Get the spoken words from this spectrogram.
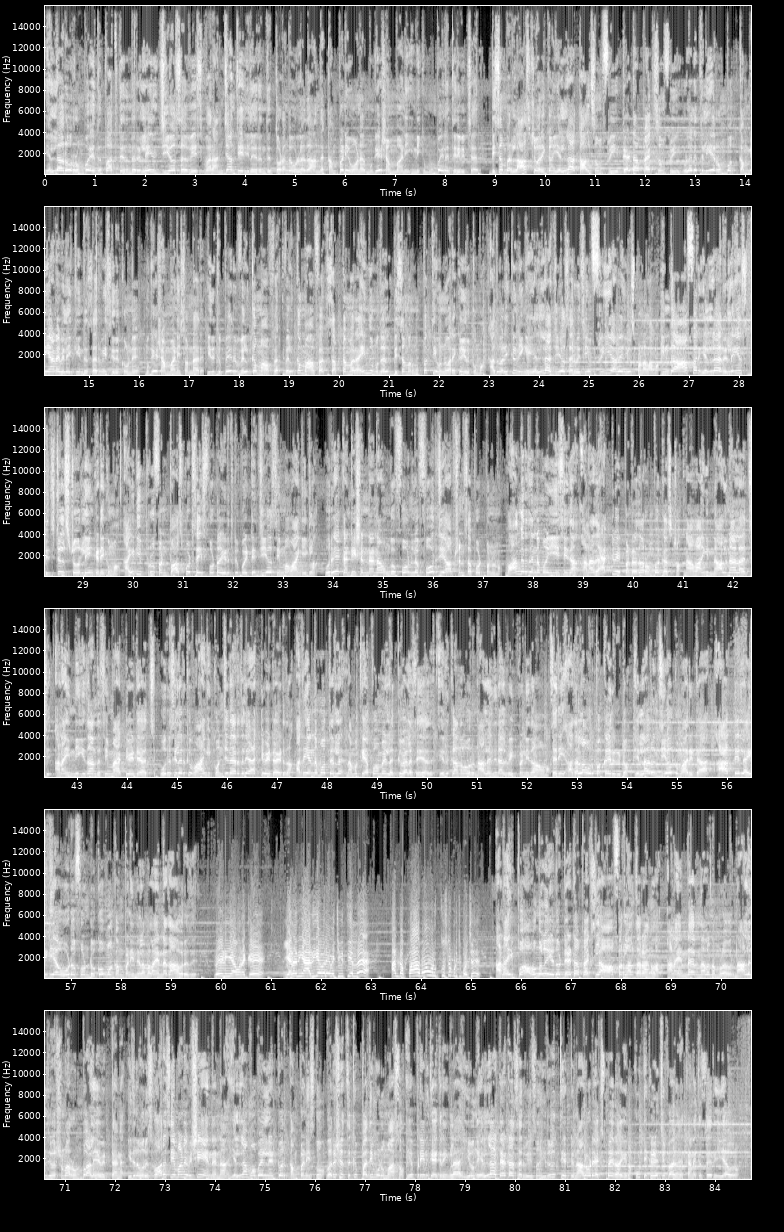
எல்லாரும் ரொம்ப எதிர்பார்த்துட்டு இருந்த ரிலையன்ஸ் ஜியோ சர்வீஸ் வர அஞ்சாம் தேதியில இருந்து தொடங்க உள்ளதா அந்த கம்பெனி ஓனர் முகேஷ் அம்பானி இன்னைக்கு மும்பையில தெரிவிச்சார். டிசம்பர் லாஸ்ட் வரைக்கும் எல்லா கால்ஸும் ஃப்ரீ டேட்டா பேக்ஸும் ஃப்ரீ உலகத்திலேயே ரொம்ப கம்மியான விலைக்கு இந்த சர்வீஸ் இருக்கும்னு முகேஷ் அம்பானி சொன்னாரு. இதுக்கு பேரு welcome offer welcome offer September ஐந்து முதல் டிசம்பர் முப்பத்தி ஒன்னு வரைக்கும் இருக்குமா? அது வரைக்கும் நீங்க எல்லா ஜியோ சர்வீஸையும் ஃப்ரீயாவே யூஸ் பண்ணலாமா? இந்த ஆஃபர் எல்லா ரிலையன்ஸ் டிஜிட்டல் ஸ்டோர்லயும் கிடைக்குமா? ID proof and passport size photo எடுத்துட்டு போயிட்டு ஜியோ சிம்மை வாங்கிக்கலாம். ஒரே கண்டிஷன் என்னன்னா உங்க போன்ல ஃபோர் ஜி ஆப்ஷன் சப்போர்ட் பண்ணணும். வாங்குறது என்னமோ ஈஸி தான். ஆனா அதை ஆக்டிவேட் பண்ணுறது தான் ரொம்ப கஷ்டம். நான் வாங்கி நாலு நாள் ஆச்சு. ஆனா இன்னைக்கு தான் அந்த சிம் ஆக்டிவேட்டே ஆச்சு. ஒரு சிலருக்கு வாங்கி கொஞ்ச நேரத்திலே ஆக்டிவேட் ஆயிடுதான். அது என்னமோ தெரியல. நமக்கு எப்பவுமே லக்கு வேலை செய்யாது. எதுக்காக இருந்தாலும் ஒரு நாலஞ்சு நாள் வெயிட் பண்ணி தான் ஆகணும். சரி அதெல்லாம் ஒரு பக்கம் இருக்கட்டும். எல்லாரும் ஜியோக்கு மாறிட்டா Airtel Idea Vodafone Docomo company நிலைமெல்லாம் என்னதான் ஆகுறது வேணியா உனக்கு? இளநீ அதிக விலை வச்சு வித்தியல்ல? அந்த பாவம் உனக்கு குஷ்டம் பிடிச்சு போச்சு. ஆனா இப்போ அவங்களும் ஏதோ டேட்டா பேக்ஸ்ல ஆஃபர்லாம் தராங்களாம். ஆனா என்ன இருந்தாலும் நம்மள ஒரு நாலஞ்சு வருஷமா ரொம்ப அலைய விட்டாங்க இதுல ஒரு சுவாரஸ்யமான விஷயம் என்னன்னா எல்லா மொபைல் நெட்வொர்க் கம்பெனிஸ்க்கும் வருஷத்துக்கு பதிமூணு மாசம். எப்படின்னு கேக்குறீங்களா? இவங்க எல்லா டேட்டா சர்வீஸும் இருபத்தி எட்டு நாளோட எக்ஸ்பயர் ஆகிடும். கூட்டி கழிச்சு பாருங்க கணக்கு சரியா வரும்.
